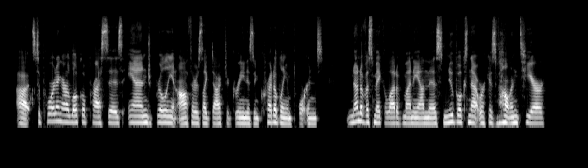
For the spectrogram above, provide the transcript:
uh, supporting our local presses and brilliant authors like Dr. Green is incredibly important. None of us make a lot of money on this. New Books Network is volunteer.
